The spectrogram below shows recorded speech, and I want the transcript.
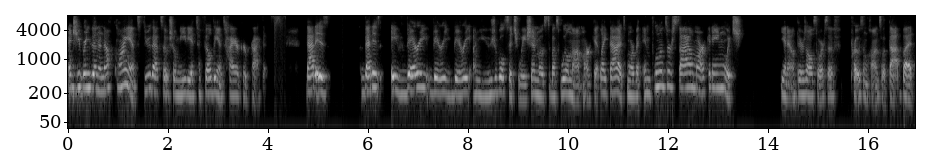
and she brings in enough clients through that social media to fill the entire group practice. That is that is a very, very, very unusual situation. Most of us will not market like that. It's more of an influencer style marketing, which, you know, there's all sorts of pros and cons with that, but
